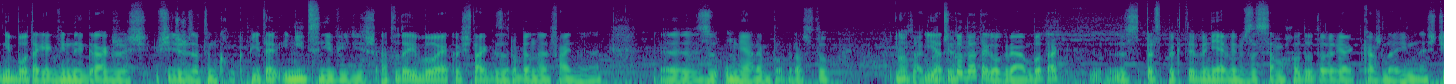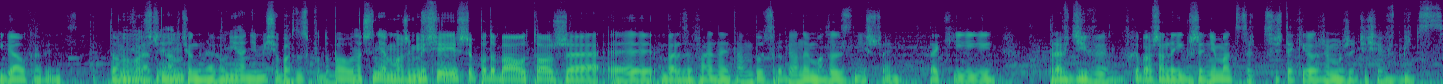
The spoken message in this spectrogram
nie było tak jak w innych grach, że si- siedzisz za tym kokpitem i nic nie widzisz, a tutaj było jakoś tak zrobione fajnie e, z umiarem po prostu. No tak, I ja znaczy- tylko dlatego grałem, bo tak y, z perspektywy, nie wiem, ze samochodu to jak każda inna ścigałka, więc to No mnie właśnie, raczej nie ciągnęło. Nie, nie, mi się bardzo spodobało. Znaczy nie, może mi Mi się to- jeszcze podobało to, że y, bardzo fajny tam był zrobiony model zniszczeń. Taki prawdziwy. Chyba w żadnej grze nie ma coś, coś takiego, że możecie się wbić z-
